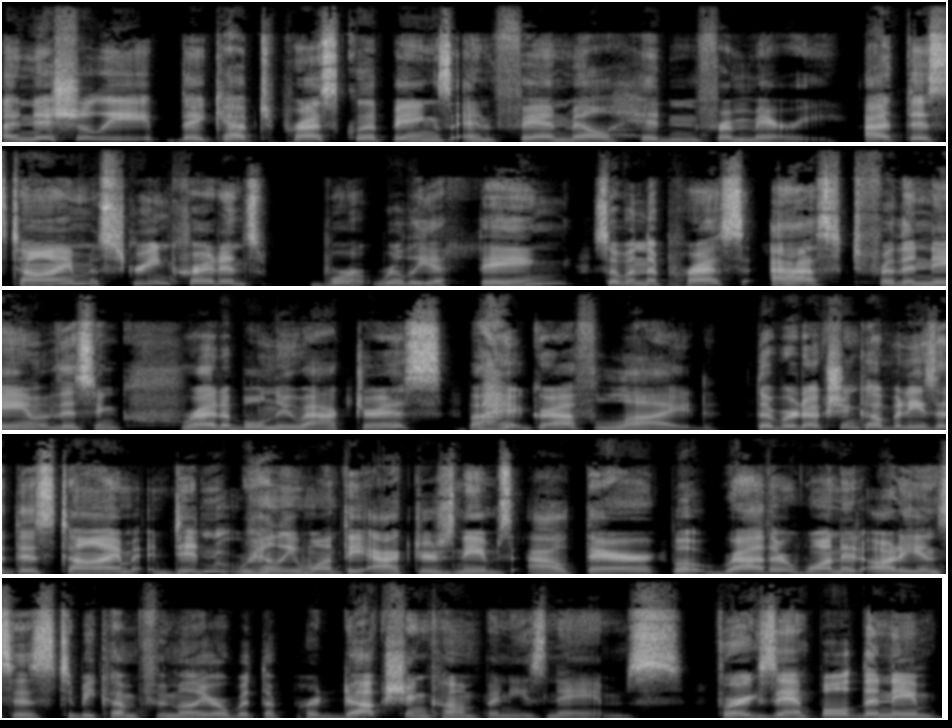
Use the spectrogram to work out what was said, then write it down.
Initially, they kept press clippings and fan mail hidden from Mary. At this time, screen credits weren't really a thing. So when the press asked for the name of this incredible new actress, Biograph lied. The production companies at this time didn't really want the actors' names out there, but rather wanted audiences to become familiar with the production companies' names. For example, the name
